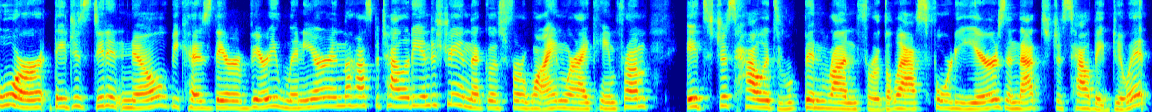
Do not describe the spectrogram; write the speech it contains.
or they just didn't know because they're very linear in the hospitality industry. And that goes for wine where I came from. It's just how it's been run for the last 40 years. And that's just how they do it.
